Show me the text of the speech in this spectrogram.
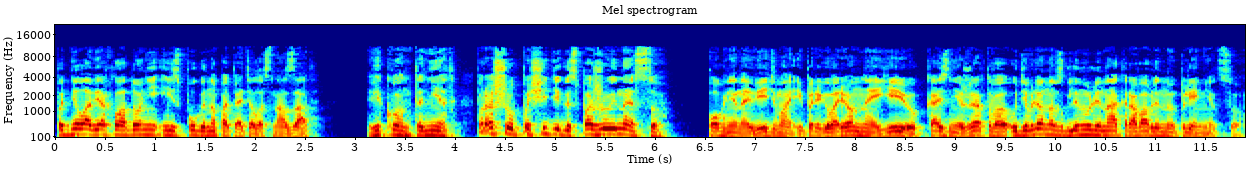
подняла вверх ладони и испуганно попятилась назад. «Виконта нет. Прошу, пощади госпожу Инессу!» Огненная ведьма и приговоренная ею к казни жертва удивленно взглянули на окровавленную пленницу.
